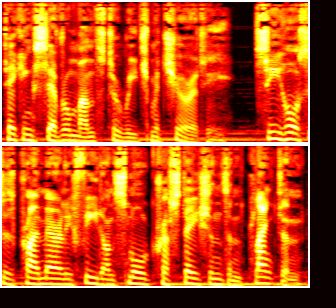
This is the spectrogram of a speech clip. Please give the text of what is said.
taking several months to reach maturity. Seahorses primarily feed on small crustaceans and plankton,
